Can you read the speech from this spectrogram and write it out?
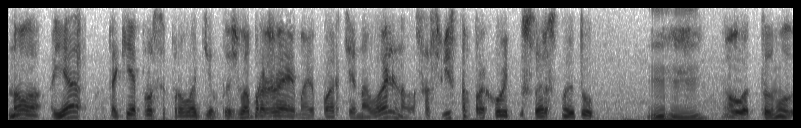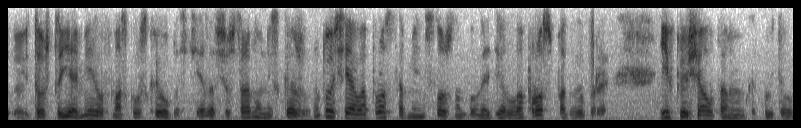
Но я такие опросы проводил. То есть воображаемая партия Навального со свистом проходит Государственную Думу. Угу. Вот, ну, то, что я мерил в Московской области, я за всю страну не скажу. Ну, то есть я вопрос, там, мне несложно было, я делал вопрос под выборы и включал там какую-то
